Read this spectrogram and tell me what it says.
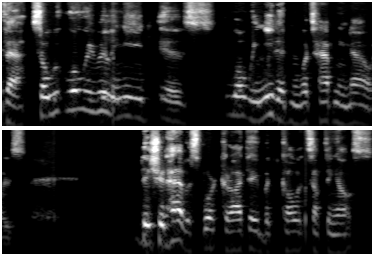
that. So what we really need is what we needed, and what's happening now is they should have a sport karate, but call it something else.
